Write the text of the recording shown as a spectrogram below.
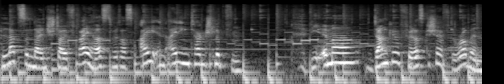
Platz in deinen Stall frei hast, wird das Ei in einigen Tagen schlüpfen. Wie immer, danke für das Geschäft, Robin.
